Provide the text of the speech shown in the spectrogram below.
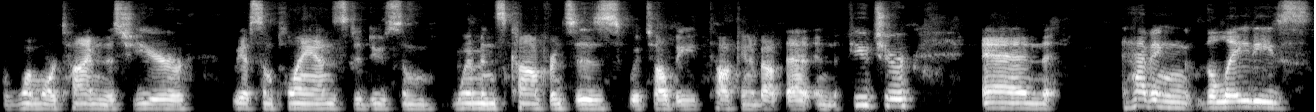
one more time this year. We have some plans to do some women's conferences, which I'll be talking about that in the future. And having the ladies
